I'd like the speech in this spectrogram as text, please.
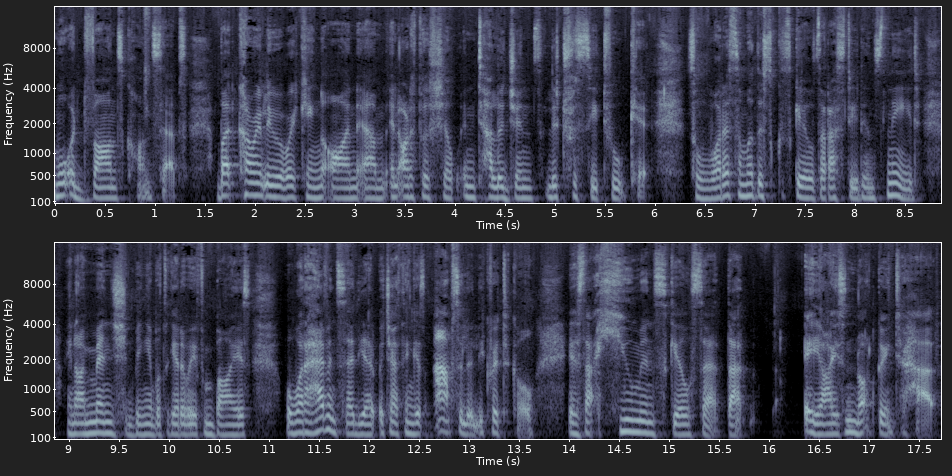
more advanced concepts. But currently, we're working on um, an artificial intelligence literacy toolkit. So, what are some of the skills that our students need? You know, I mentioned being able to get away from bias, but what I haven't said yet, which I think is absolutely critical, is that human skill set that AI is not going to have.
